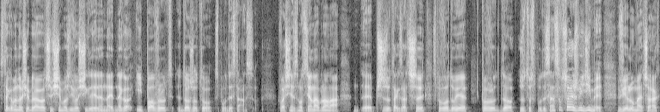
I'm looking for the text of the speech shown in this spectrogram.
Z tego będą się brały oczywiście możliwości gry jeden na jednego i powrót do rzutu z półdystansu. Właśnie wzmocniona obrona e, przy rzutach za trzy spowoduje powrót do rzutów z półdystansu, co już widzimy w wielu meczach.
